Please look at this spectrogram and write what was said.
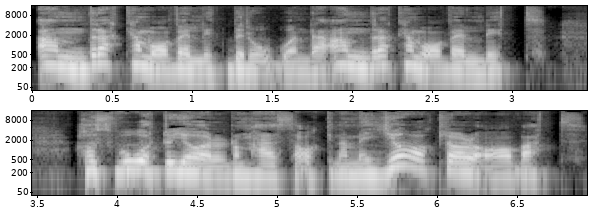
andra kan vara väldigt beroende, andra kan vara väldigt ha svårt att göra de här sakerna, men jag klarar av att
